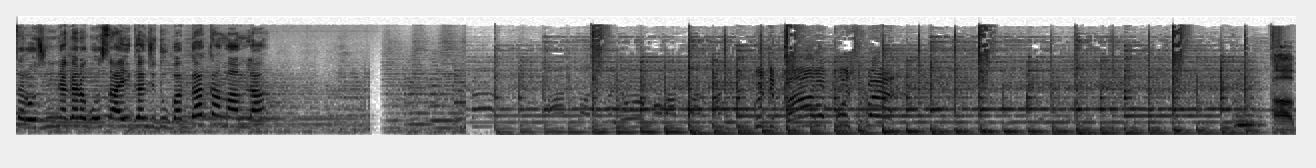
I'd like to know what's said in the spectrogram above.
सरोजनी नगर और गोसाईगंज दुबग्गा का मामला। कुछ भाव पुष्प। आप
